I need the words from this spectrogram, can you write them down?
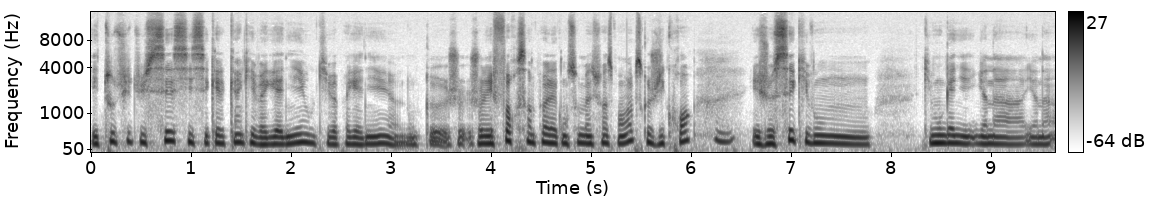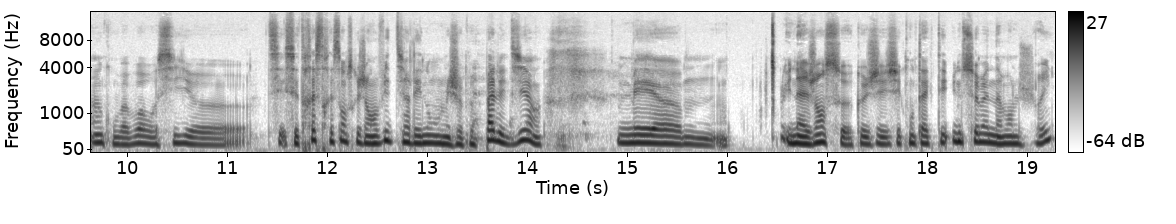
Et tout de suite, tu sais si c'est quelqu'un qui va gagner ou qui va pas gagner. Donc, je, les force un peu à la consommation à ce moment-là parce que j'y crois. Mm. Et je sais qu'ils vont qui vont gagner. Il y en a, il y en a un qu'on va voir aussi. Euh, c'est très stressant parce que j'ai envie de dire les noms, mais je ne peux pas les dire. Mais, euh, une agence que j'ai contactée une semaine avant le jury,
